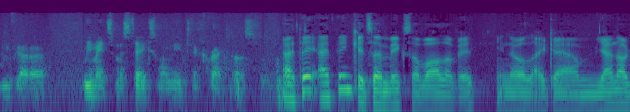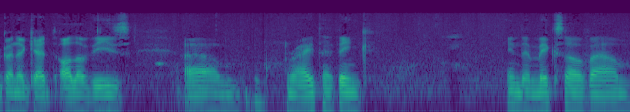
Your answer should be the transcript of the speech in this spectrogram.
we've got to we made some mistakes and we need to correct those. I think I think it's a mix of all of it. You know, like um, you're not gonna get all of these um, right. I think in the mix of um,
